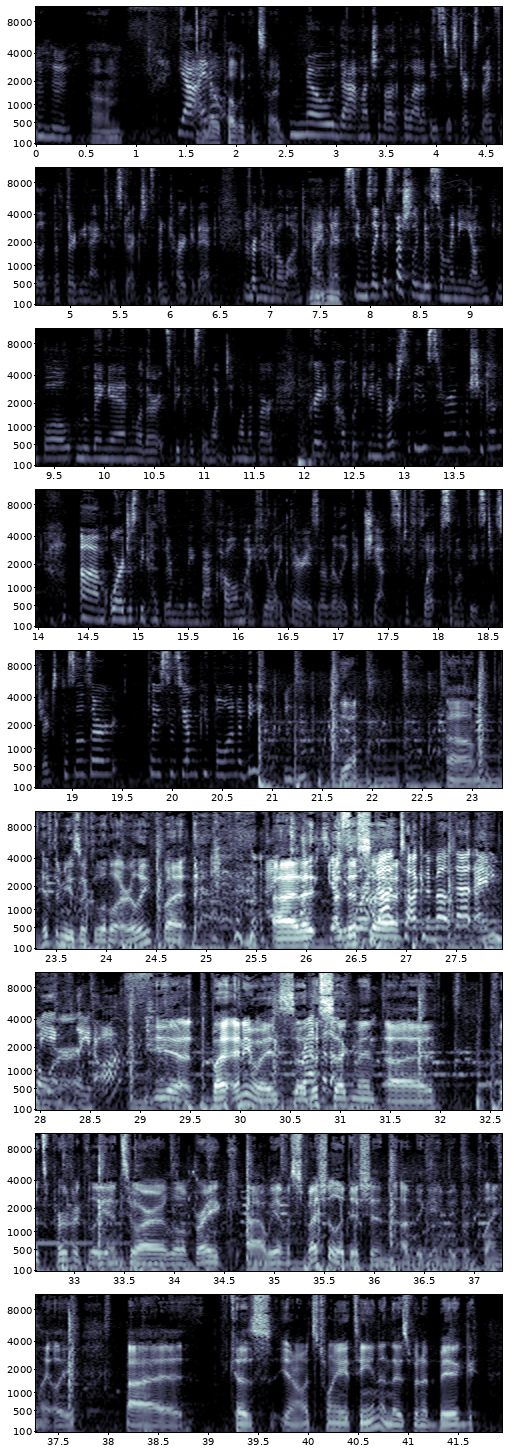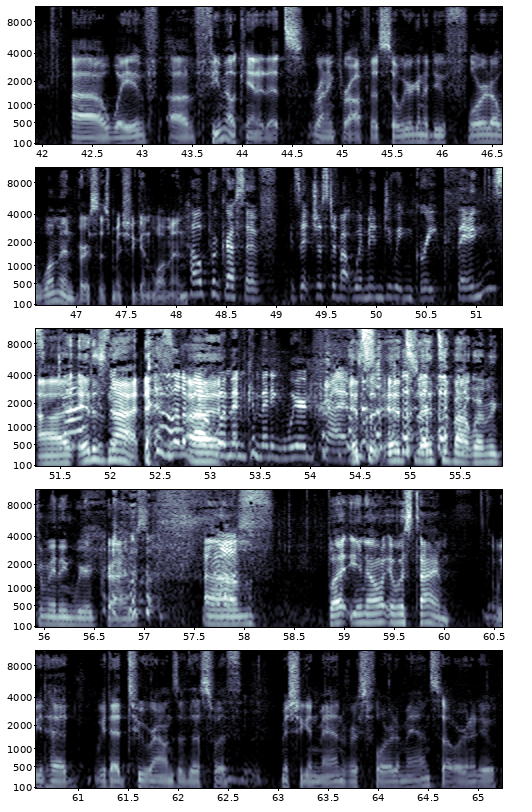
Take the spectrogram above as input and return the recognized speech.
Mm-hmm. um, Yeah, I on the don't Republican side. know that much about a lot of these districts, but I feel like the 39th district has been targeted for kind of Mm-hmm. a long time. Mhm. And it seems like, especially with so many young people moving in, whether it's because they went to one of our great public universities here in Michigan, um, or just because they're moving back home, I feel like there is a really good chance to flip some of these districts because those are places young people want to be. Yeah. Um, hit the music a little early, but uh, that, Guess this we're uh, not talking about that I'm being anymore. played off. yeah. But anyways, so Wrap this it up. segment uh, fits perfectly into our little break. Uh, we have a special edition of the game we've been playing lately. Uh, because you know it's 2018 and there's been a big uh, wave of female candidates running for office. So we are going to do Florida woman versus Michigan woman. How progressive. Is it just about women doing great things? Uh, it is it- not. Is it about Uh, women committing weird crimes? It's it's it's about women committing weird crimes. Um, but you know, it was time. We'd had we'd had two rounds of this with Mm-hmm. Michigan man versus Florida man. So we're gonna do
